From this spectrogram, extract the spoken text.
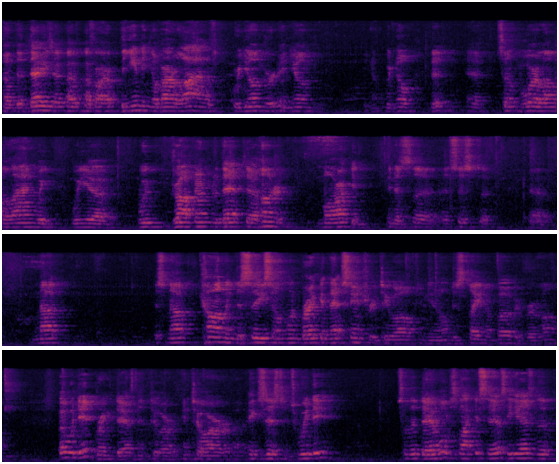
Of the days of, of our, the ending of our lives were younger and younger. You know, we know that uh, somewhere along the line we we uh, we dropped under that uh, hundred mark, and, and it's uh, it's just uh, not it's not common to see someone breaking that century too often. You know, just staying above it very long. But we did bring death into our into our uh, existence. We did. So the devil, just like it says, he has the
